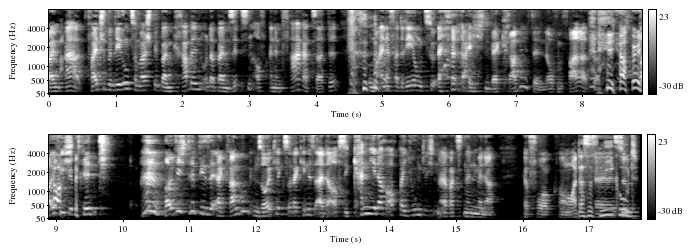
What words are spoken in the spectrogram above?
Beim ah, falsche Bewegung zum Beispiel beim Krabbeln oder beim Sitzen auf einem Fahrradsattel, um eine Verdrehung zu erreichen. Wer krabbelt denn auf dem Fahrradsattel? Ja, häufig tritt häufig tritt diese Erkrankung im Säuglings- oder Kindesalter auf. Sie kann jedoch auch bei jugendlichen und erwachsenen Männern hervorkommen. Oh, das ist nie äh, gut.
